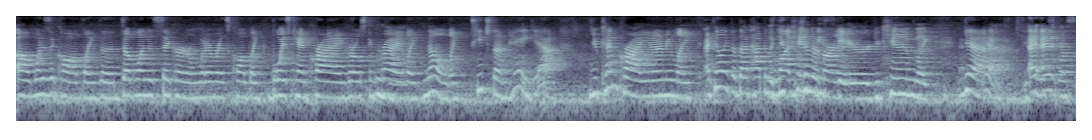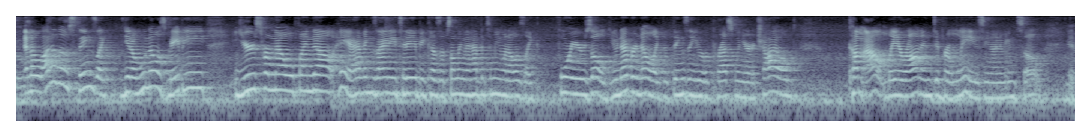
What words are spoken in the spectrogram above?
um, what is it called, like the double-ended sticker or whatever it's called, like boys can't cry, girls can cry. Mm-hmm. Like no, like teach them, hey, yeah, you can cry. You know what I mean? Like I feel like that that happens like a you lot in can be scared you can like Yeah, yeah you and, can and, express those and a lot of those things, like you know, who knows? Maybe years from now we'll find out. Hey, I have anxiety today because of something that happened to me when I was like four years old. You never know. Like the things that you repress when you're a child come out later on in different ways. You know what I mean? So Yeah.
